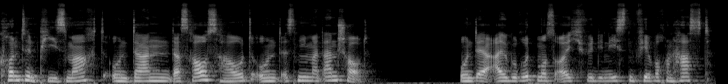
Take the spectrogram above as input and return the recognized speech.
Content-Piece macht und dann das raushaut und es niemand anschaut und der Algorithmus euch für die nächsten vier Wochen hasst.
